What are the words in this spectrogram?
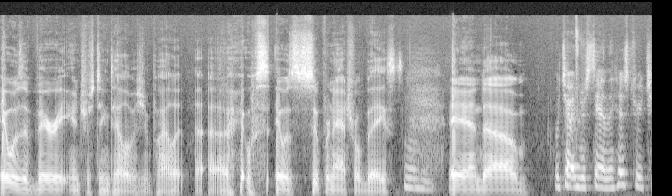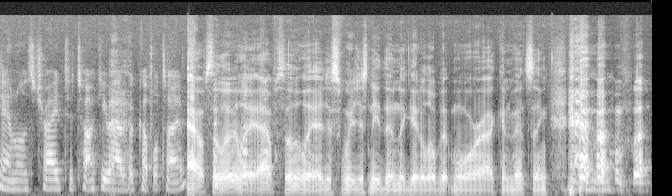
it was a very interesting television pilot. Uh, it was it was supernatural based, mm -hmm. and. Um, which I understand the History Channel has tried to talk you out of a couple times. absolutely, absolutely. I just we just need them to get a little bit more uh, convincing. Mm -hmm. but,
